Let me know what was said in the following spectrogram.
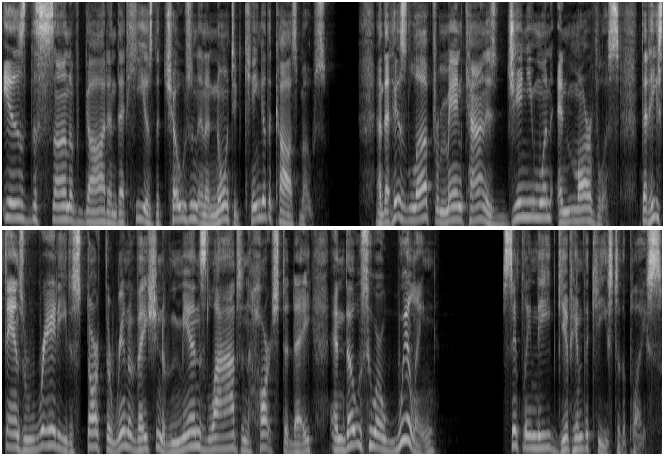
is the Son of God and that he is the chosen and anointed King of the cosmos and that his love for mankind is genuine and marvelous, that he stands ready to start the renovation of men's lives and hearts today, and those who are willing simply need give him the keys to the place.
